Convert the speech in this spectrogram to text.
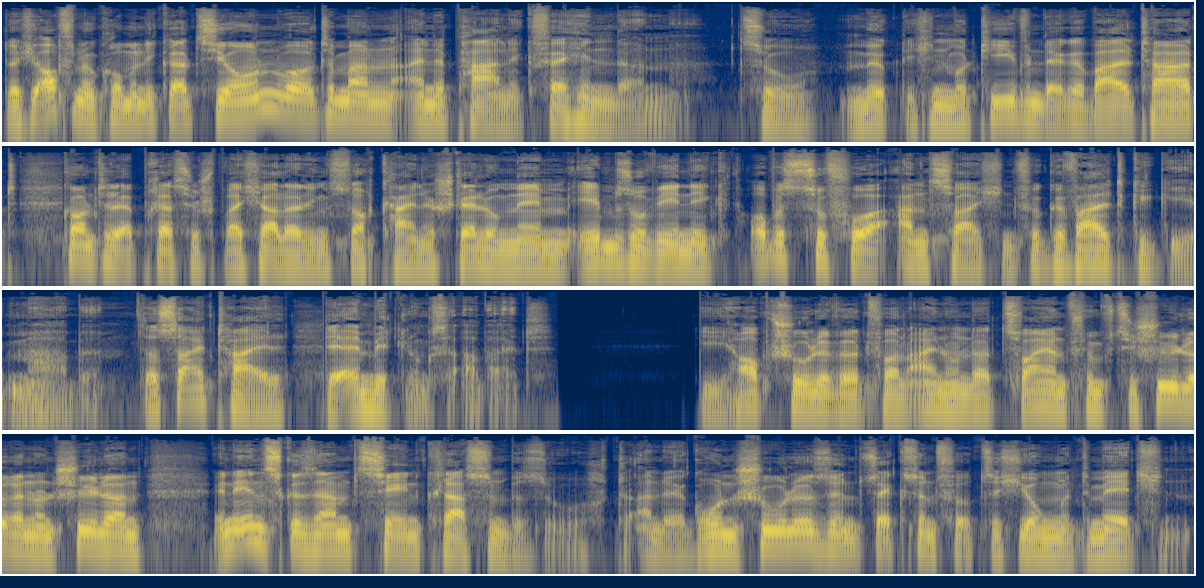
Durch offene Kommunikation wollte man eine Panik verhindern. Zu möglichen Motiven der Gewalttat konnte der Pressesprecher allerdings noch keine Stellung nehmen, ebenso wenig, ob es zuvor Anzeichen für Gewalt gegeben habe. Das sei Teil der Ermittlungsarbeit. Die Hauptschule wird von 152 Schülerinnen und Schülern in insgesamt zehn Klassen besucht. An der Grundschule sind 46 Jungen und Mädchen.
